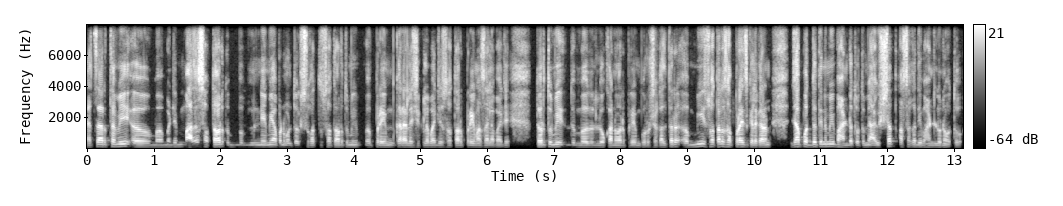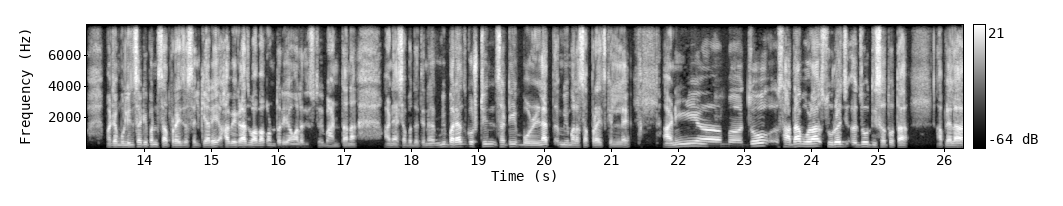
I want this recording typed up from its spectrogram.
याचा अर्थ मी म्हणजे माझं स्वतःवर नेहमी आपण म्हणतो की स्वतः स्वतःवर तुम्ही प्रेम करायला शिकलं पाहिजे स्वतःवर प्रेम असायला पाहिजे तर तुम्ही लोकांवर प्रेम करू शकाल. तर मी स्वतःला सरप्राईज केलं कारण ज्या पद्धतीने मी भांडत होतो मी आयुष्यात असं कधी भांडलो नव्हतो. माझ्या मुलींसाठी पण सरप्राईज असेल की अरे हा वेगळाच बाबा कोणतरी आम्हाला दिसतोय भांडताना. आणि अशा पद्धतीनं मी बऱ्याच गोष्टींसाठी बोलण्यात मी मला सरप्राईज केलेलं आहे. आणि जो साधा भोळा सूरज जो दिसत होता आपल्याला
